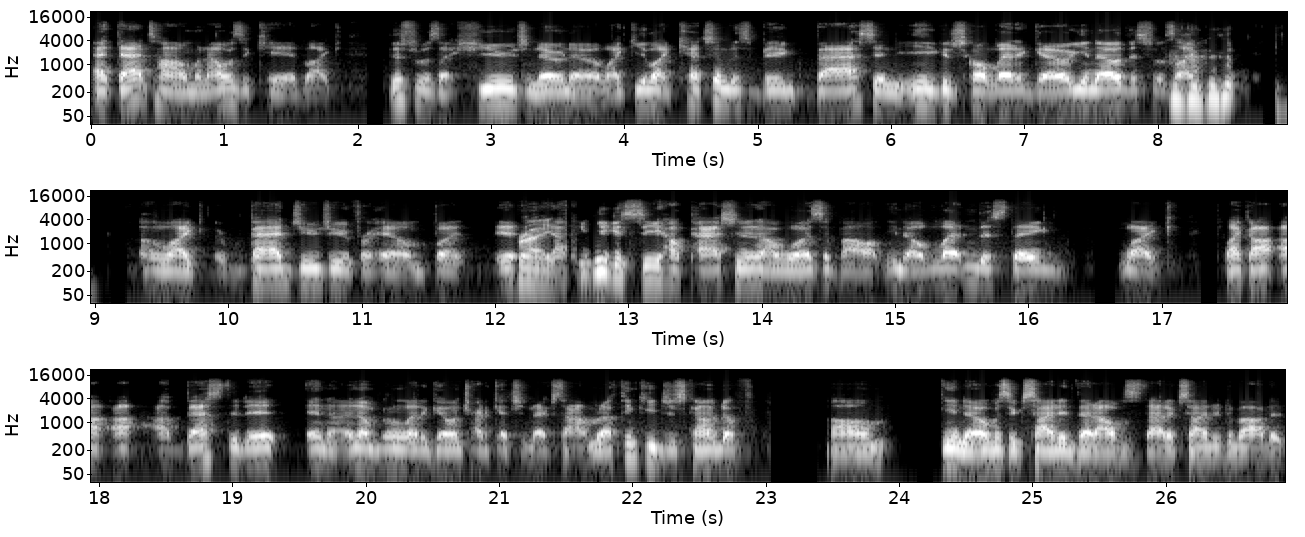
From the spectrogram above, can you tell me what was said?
at that time when I was a kid, like this was a huge no no. Like you like catching this big bass and you just gonna let it go, you know? This was like a, like bad juju for him. But it, Right. I think you could see how passionate I was about, you know, letting this thing like like I I, I- I bested it and and I'm gonna let it go and try to catch it next time. And I think he just kind of um you know was excited that I was that excited about it.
